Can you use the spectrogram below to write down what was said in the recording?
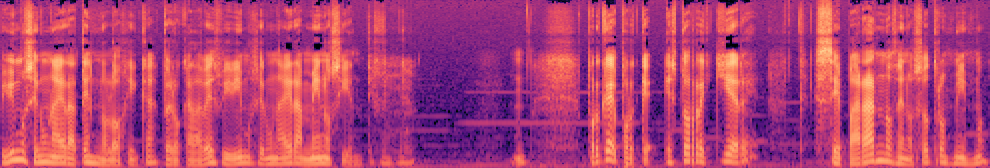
Vivimos en una era tecnológica, pero cada vez vivimos en una era menos científica. ¿Mm? ¿Por qué? Porque esto requiere separarnos de nosotros mismos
